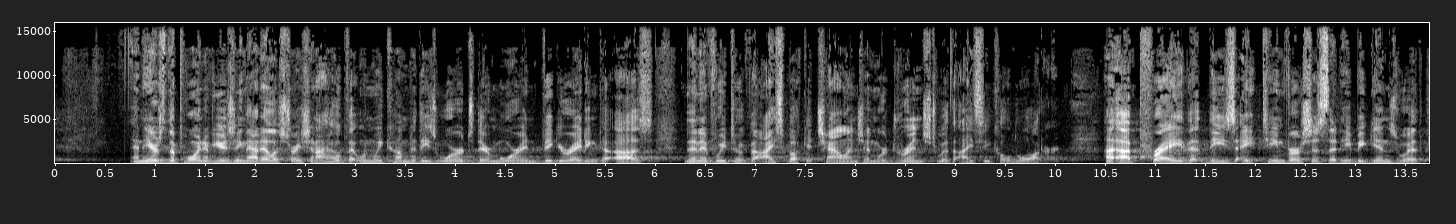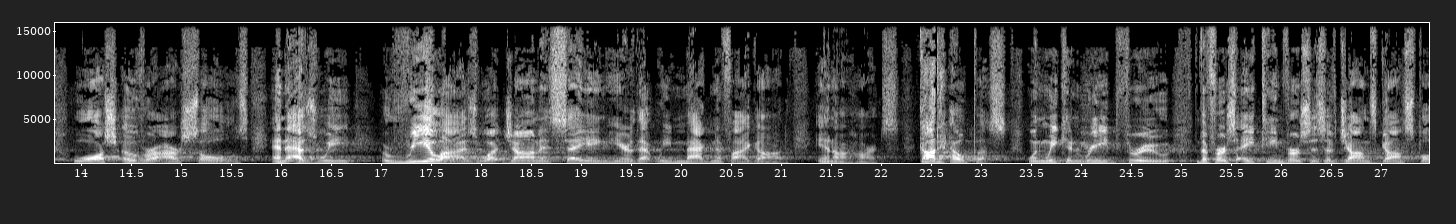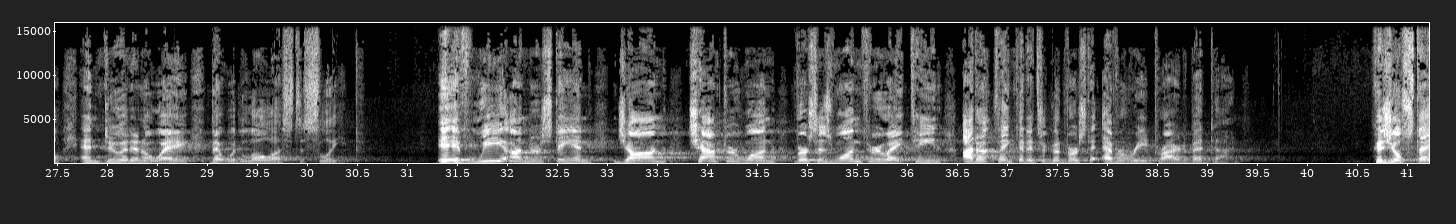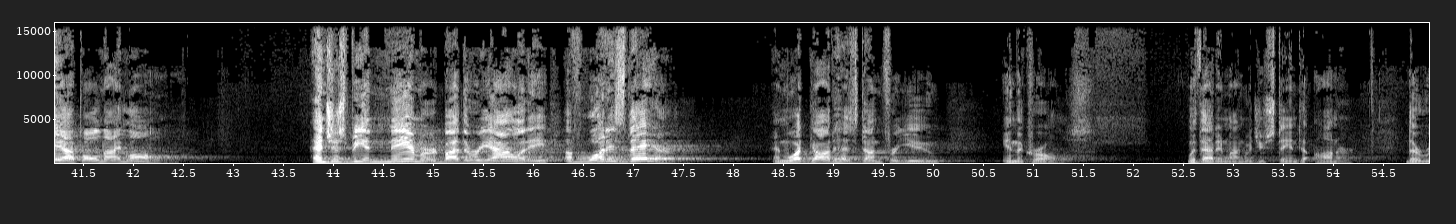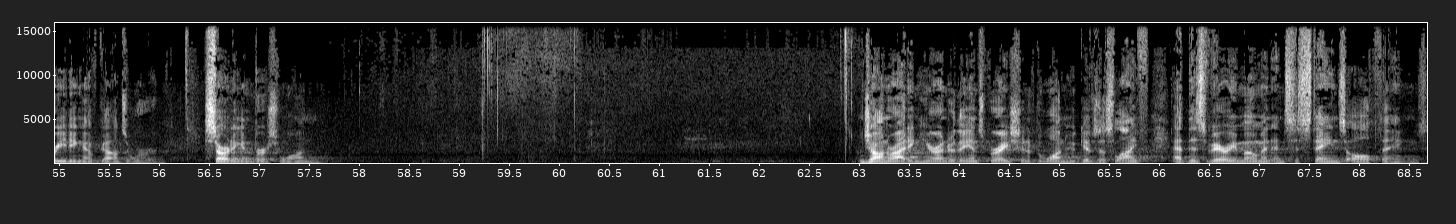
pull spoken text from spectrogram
And here's the point of using that illustration. I hope that when we come to these words, they're more invigorating to us than if we took the ice bucket challenge and were drenched with icy cold water. I, pray that these 18 verses that he begins with wash over our souls. And as we realize what John is saying here, that we magnify God in our hearts. God help us when we can read through the first 18 verses of John's gospel and do it in a way that would lull us to sleep. If we understand John chapter 1, verses 1 through 18, I don't think that it's a good verse to ever read prior to bedtime. Because you'll stay up all night long and just be enamored by the reality of what is there and what God has done for you in the cross. With that in mind, would you stand to honor the reading of God's word, starting in verse 1? John, writing here under the inspiration of the one who gives us life at this very moment and sustains all things.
